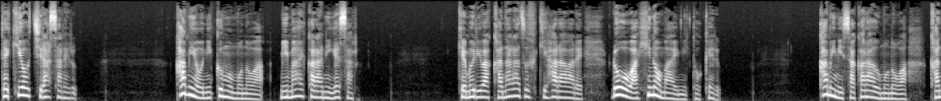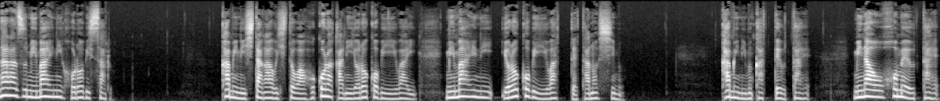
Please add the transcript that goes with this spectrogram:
敵を散らされる。神を憎む者は見舞いから逃げ去る。煙は必ず吹き払われ牢は火の前に溶ける。神に逆らう者は必ず見舞いに滅び去る。神に従う人は誇らかに喜び祝い見舞いに喜び祝って楽しむ。神に向かって歌え皆を褒め歌え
